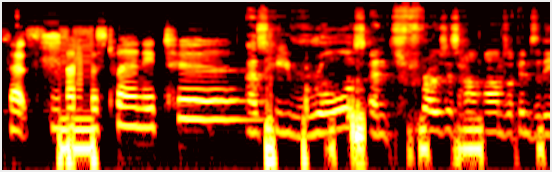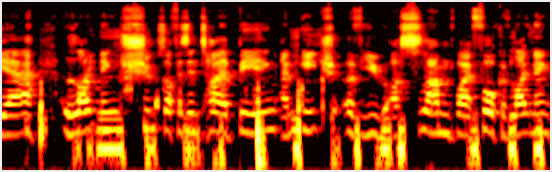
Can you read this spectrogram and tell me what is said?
So that's minus 22. As he roars and throws his arms up into the air, lightning shoots off his entire being, and each of you are slammed by a fork of lightning.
